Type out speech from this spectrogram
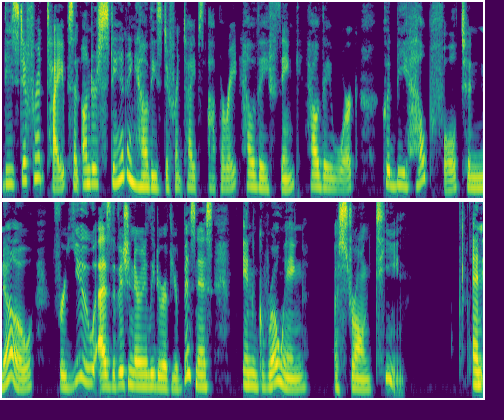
these different types and understanding how these different types operate, how they think, how they work, could be helpful to know for you as the visionary leader of your business in growing a strong team? And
